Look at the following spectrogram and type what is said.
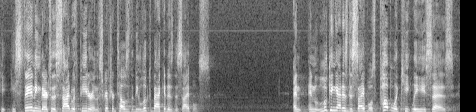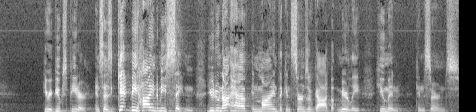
He, he's standing there to the side with Peter, and the scripture tells us that he looked back at his disciples And, and looking at his disciples publicly, he says, he rebukes Peter and says, Get behind me, Satan. You do not have in mind the concerns of God, but merely human concerns.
